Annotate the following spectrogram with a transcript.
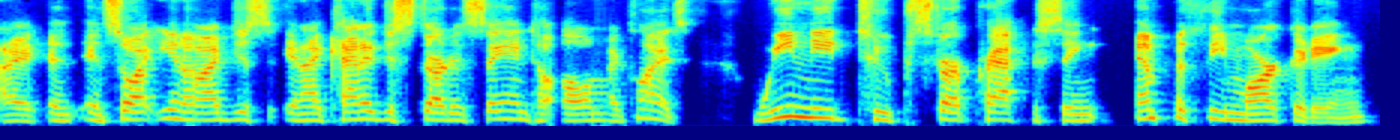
I and, and so I, you know, I just and I kind of just started saying to all my clients, we need to start practicing empathy marketing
